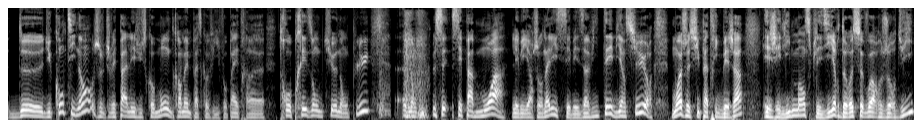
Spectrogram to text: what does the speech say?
de du continent. Je ne vais pas aller jusqu'au monde quand même parce qu'il faut pas être euh, trop présomptueux non plus. Euh, non, c'est pas moi les meilleurs journalistes, c'est mes invités bien sûr. Moi, je suis Patrick Béja et j'ai l'immense plaisir de recevoir aujourd'hui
